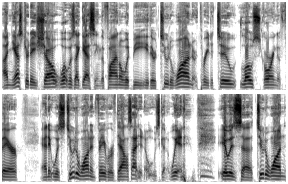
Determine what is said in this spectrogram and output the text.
on yesterday's show, what was I guessing? The final would be either 2 to 1 or 3 to 2, low scoring affair. And it was 2 to 1 in favor of Dallas. I didn't know who was going to win. it was uh, 2 to 1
